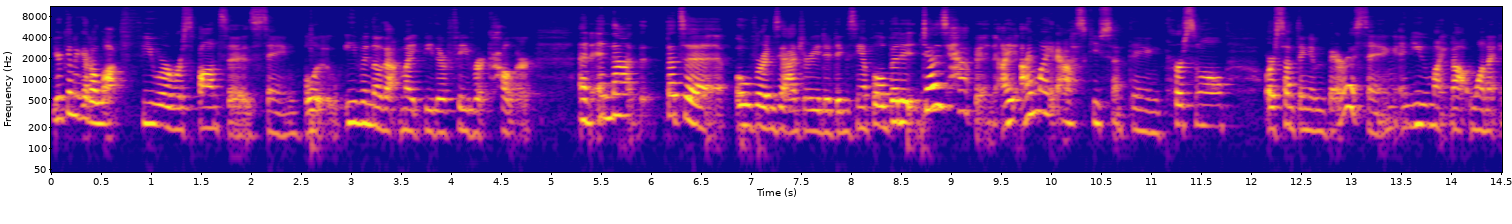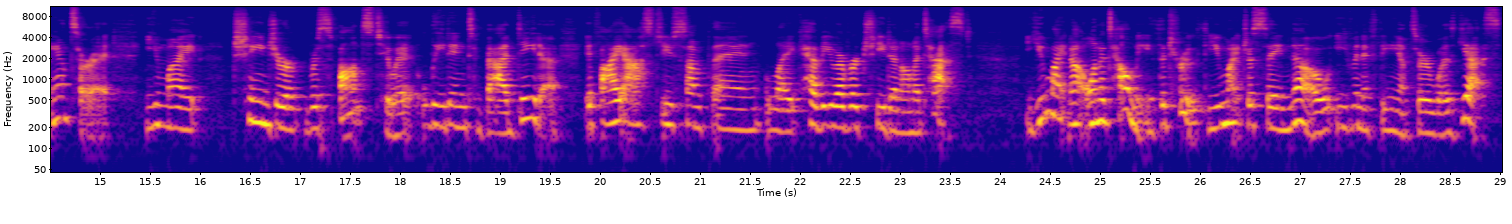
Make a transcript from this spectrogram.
You're going to get a lot fewer responses saying blue, even though that might be their favorite color. And, and that that's a over exaggerated example, but it does happen. I, I might ask you something personal or something embarrassing and you might not want to answer it. You might change your response to it leading to bad data. If I asked you something like, have you ever cheated on a test? You might not want to tell me the truth. You might just say no, even if the answer was yes.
